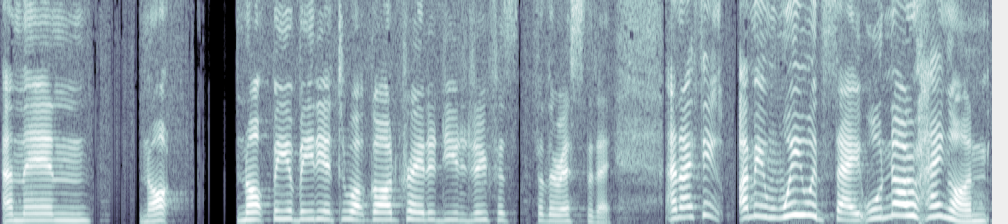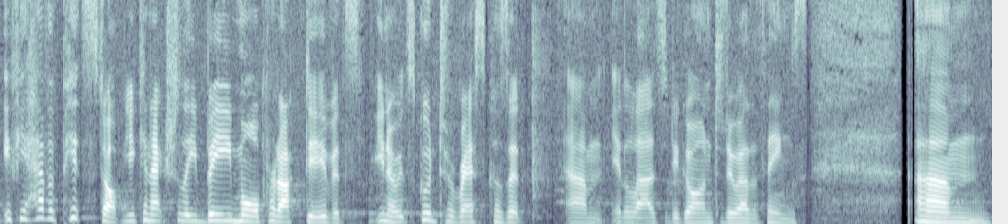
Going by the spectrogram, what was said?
and then not not be obedient to what God created you to do for, for the rest of the day. And I think, I mean, we would say, well, no, hang on. If you have a pit stop, you can actually be more productive. It's, you know, it's good to rest because it, um, it allows you to go on to do other things. Um,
